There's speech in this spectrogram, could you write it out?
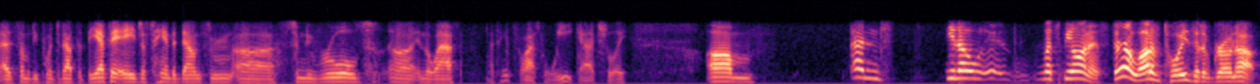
as somebody pointed out that the FAA just handed down some uh, some new rules uh, in the last I think it's the last week actually. Um, and you know, let's be honest, there are a lot of toys that have grown up.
